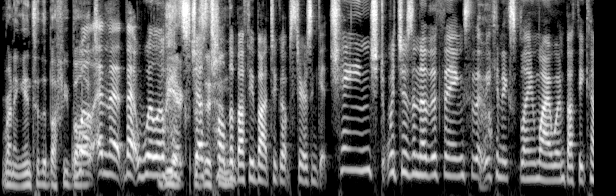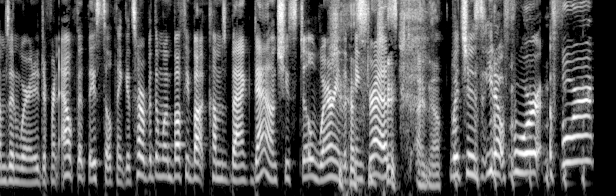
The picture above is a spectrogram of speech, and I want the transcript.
running into the Buffy bot. Well, and that, that Willow the has just told the Buffy bot to go upstairs and get changed, which is another thing, so that we can explain why when Buffy comes in wearing a different outfit, they still think it's her. But then when Buffy bot comes back down, she's still wearing the pink dress, changed. I know. which is you know for for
